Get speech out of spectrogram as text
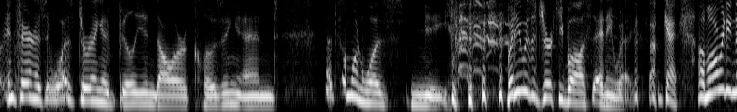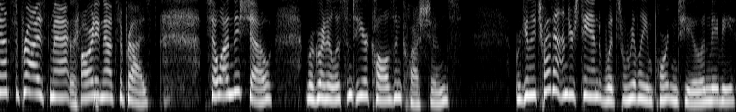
in fairness, it was during a billion dollar closing, and that someone was me. but he was a jerky boss anyway. Okay. I'm already not surprised, Matt. Already not surprised. So, on this show, we're going to listen to your calls and questions. We're going to try to understand what's really important to you and maybe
